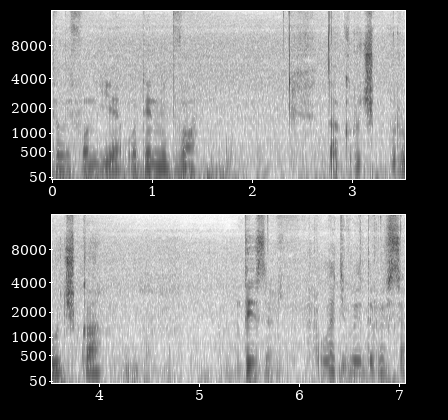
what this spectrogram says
Телефон є 1,2. Так, ручка, ручка. Дизель. Ледь видивився.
